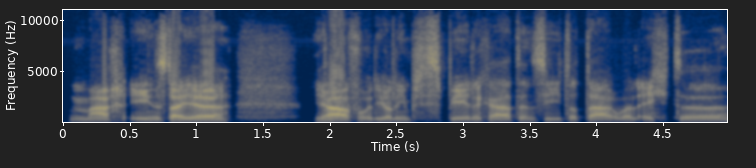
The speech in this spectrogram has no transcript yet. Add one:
Maar eens dat je ja, voor die Olympische Spelen gaat en ziet dat daar wel echt uh,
